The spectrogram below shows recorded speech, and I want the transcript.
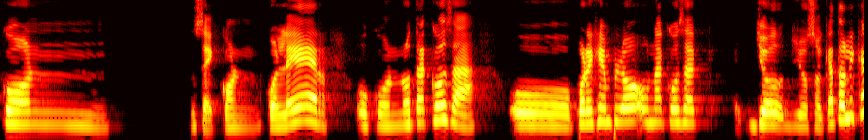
con, no sé, con, con leer o con otra cosa. O, por ejemplo, una cosa, yo, yo soy católica,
